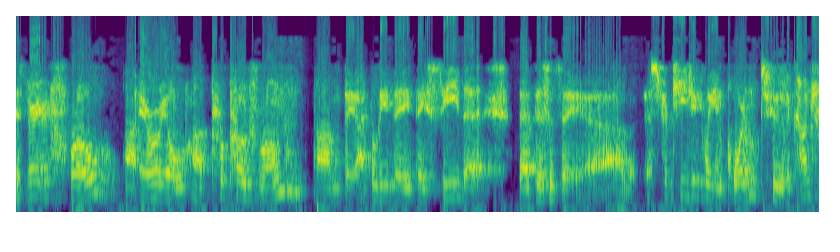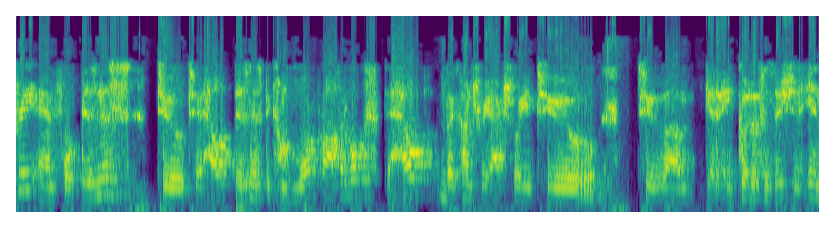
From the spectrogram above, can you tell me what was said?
is very pro uh, aerial uh, pro, drone. Um, they, I believe they, they see that that this is a uh, strategically important to the country and for business to to help business become more profitable, to help the country actually to to um, get a good position in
